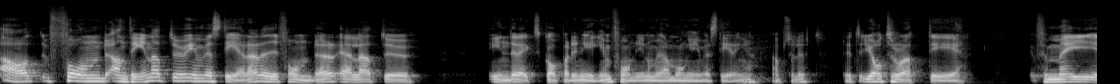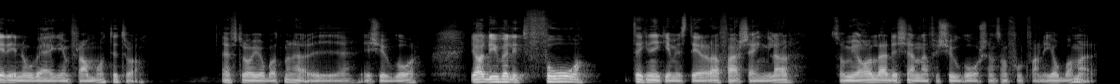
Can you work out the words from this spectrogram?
Ja, fond, antingen att du investerar i fonder eller att du indirekt skapar din egen fond genom att göra många investeringar. Absolut. Jag tror att det, för mig är det nog vägen framåt, det tror jag. Efter att ha jobbat med det här i, i 20 år. Ja, det är väldigt få teknikinvesterare, affärsänglar, som jag lärde känna för 20 år sedan som fortfarande jobbar med det.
